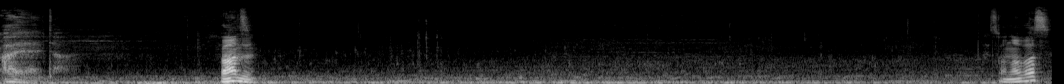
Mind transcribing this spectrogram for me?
Alter. Wahnsinn. Ist auch noch was?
